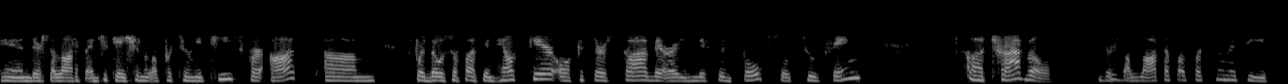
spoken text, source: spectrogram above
And there's a lot of educational opportunities for us. Um, for those of us in healthcare, officers, God, there are enlisted folks. So two things: uh, travel. There's a lot of opportunities.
